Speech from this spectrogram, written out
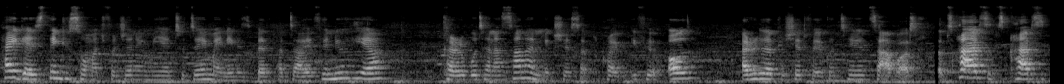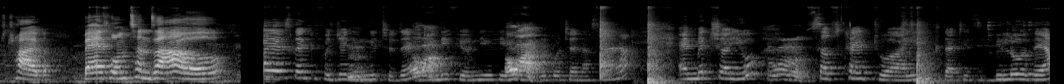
Hi guys, thank you so much for joining me here today. My name is Beth Padao. If you're new here, karibu tena sana and make sure you subscribe. If you're old, I really appreciate for your continued support. Subscribe, subscribe, subscribe. Beth Wamtandao. Guys, thank you for joining me today. And if you're new here, karibu tena sana. And make sure you subscribe to our link that is below there.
